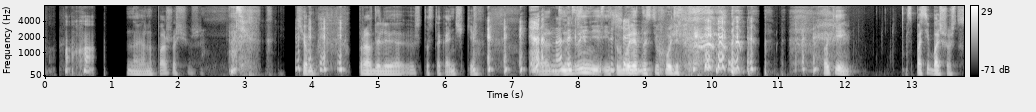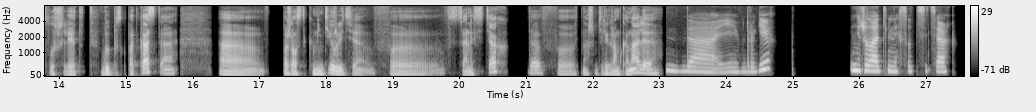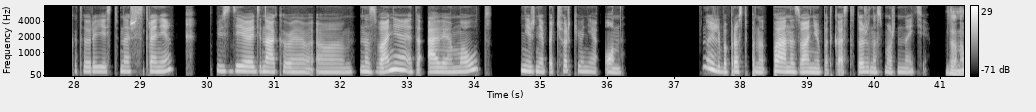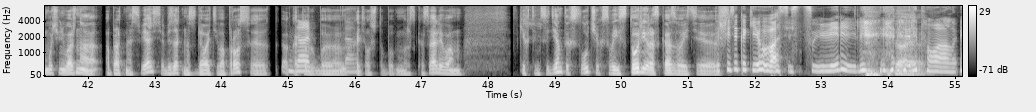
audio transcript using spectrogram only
Наверное, пожестче уже. Чем правда ли, что стаканчики э, всё-таки и турбулентность уходит. Окей. Спасибо большое, что слушали этот выпуск подкаста. А, Пожалуйста, комментируйте в, в социальных сетях, да, в нашем телеграм-канале. Да, и в других нежелательных соцсетях, которые есть в нашей стране. Везде одинаковое э, название. Это авиамоут, нижнее подчеркивание он. Ну, либо просто по, по названию подкаста тоже нас можно найти. Да, нам очень важна обратная связь. Обязательно задавайте вопросы, о Да, которых бы да. хотел, чтобы мы рассказали вам. В каких-то инцидентах, случаях, свои истории рассказывайте. Пишите, какие у вас есть суеверия или Да. ритуалы.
